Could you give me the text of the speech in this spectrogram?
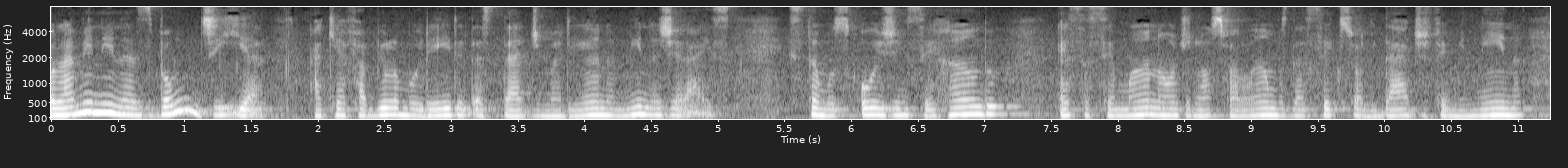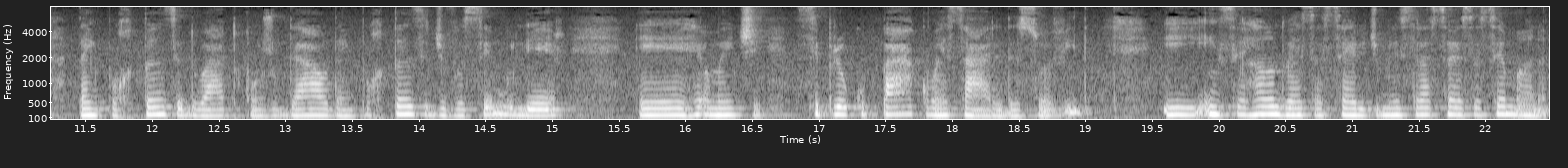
Olá meninas, bom dia! Aqui é a Fabiola Moreira da cidade de Mariana, Minas Gerais. Estamos hoje encerrando essa semana onde nós falamos da sexualidade feminina, da importância do ato conjugal, da importância de você, mulher, é, realmente se preocupar com essa área da sua vida. E encerrando essa série de ministração essa semana,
